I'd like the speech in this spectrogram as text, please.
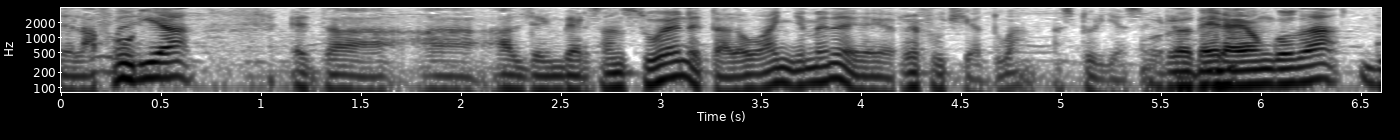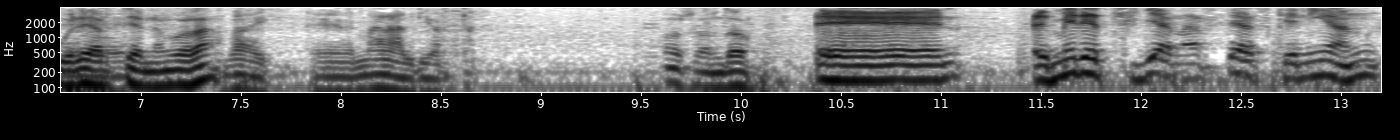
de la furia, eta alde inbertzan zuen, eta dagoain hemen e, refusiatua Asturiasen. Eta Horregatik, Bera egongo da, gure eh, artean egongo da. Bai, eh, emanaldi hortan. Oso ondo. Eh, emiretzian, azte azkenian,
